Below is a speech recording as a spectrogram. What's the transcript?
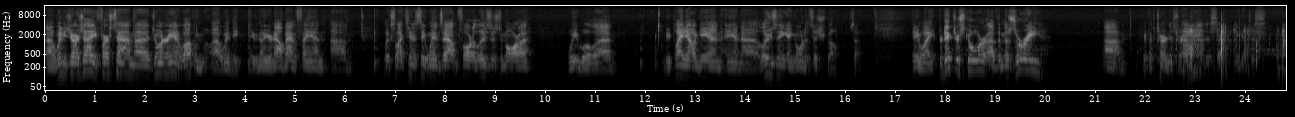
uh, Wendy Jarget, first time uh, joiner in. Welcome, uh, Wendy. Even though you're an Alabama fan, um, looks like Tennessee wins out and Florida loses tomorrow. We will uh, be playing y'all again and uh, losing and going to the Citrus Bowl. So. Anyway, predict your score of the Missouri. Um, if I turn this around, just a second. Get this.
